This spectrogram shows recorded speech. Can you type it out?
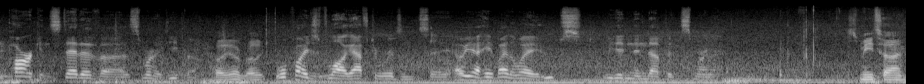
Park instead of uh, Smyrna Depot. Oh yeah, really? We'll probably just vlog afterwards and say, oh yeah, hey, by the way, oops, we didn't end up at Smyrna. It's me time.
